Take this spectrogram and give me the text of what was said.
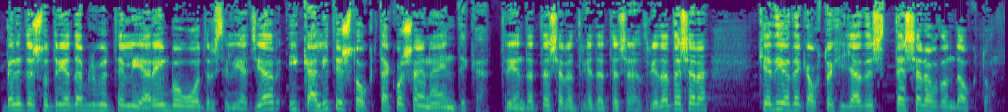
μπαίνετε στο www.rainbowwaters.gr ή καλείτε στο 811 34 34 34 και 218.488.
